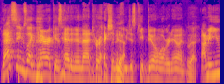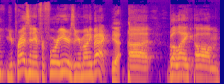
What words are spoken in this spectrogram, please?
That seems like America's headed in that direction if Yeah. we just keep doing what we're doing. Right. I mean, you you're president for four years or your money back. Yeah. Uh, but like, um,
